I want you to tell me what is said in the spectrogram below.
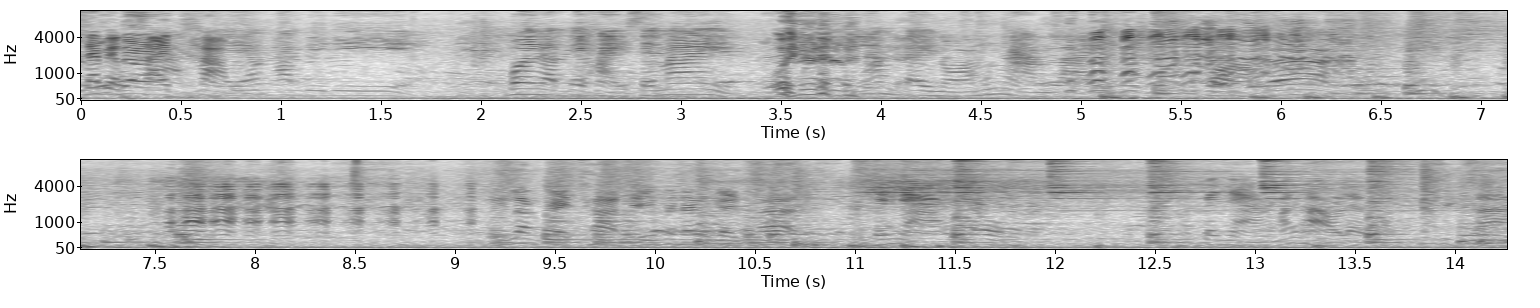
ได้แบบคลายขแล้วทำดีๆบ่อยแบบไปไห้ใช่ไหมมึงน้ำไก่น้องมึงหามไรบอกว่าหรือร่างไก่ทาดหรือเป็นนั่งไก่ทาดเป็นอย่างเป็นอย่างมันเห่าแล้วตาย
